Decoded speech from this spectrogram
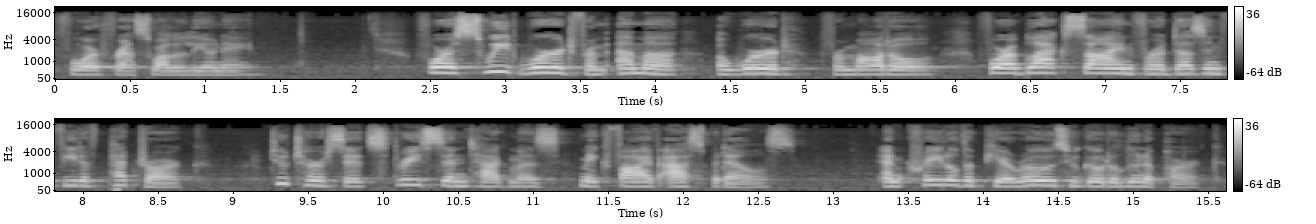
for Francois Le Lyonnais. For a sweet word from Emma, a word for model, for a black sign for a dozen feet of Petrarch, two tercets, three syntagmas make five asphodels, and cradle the Pierrots who go to Luna Park.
